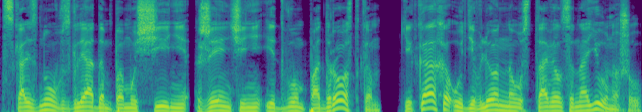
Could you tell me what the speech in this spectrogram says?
Скользнув взглядом по мужчине, женщине и двум подросткам, Кикаха удивленно уставился на юношу.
